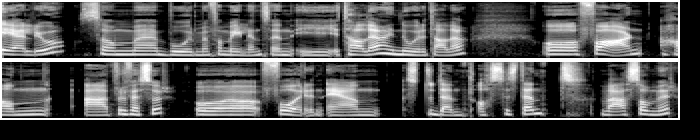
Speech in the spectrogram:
Elio, som eh, bor med familien sin i Italia, i Nord-Italia. Og faren, han er professor og får inn en studentassistent hver sommer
